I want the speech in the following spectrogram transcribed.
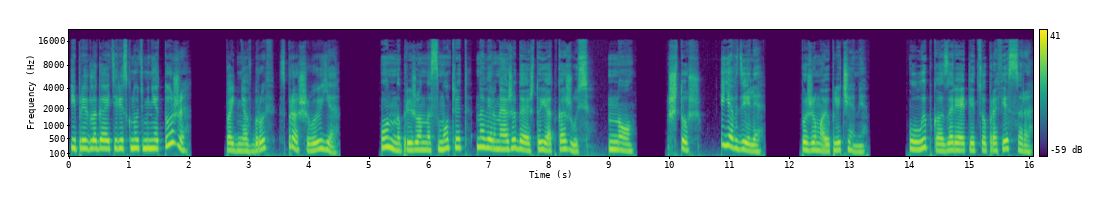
«И предлагаете рискнуть мне тоже?» Подняв бровь, спрашиваю я. Он напряженно смотрит, наверное, ожидая, что я откажусь. Но... Что ж, я в деле. Пожимаю плечами. Улыбка озаряет лицо профессора,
